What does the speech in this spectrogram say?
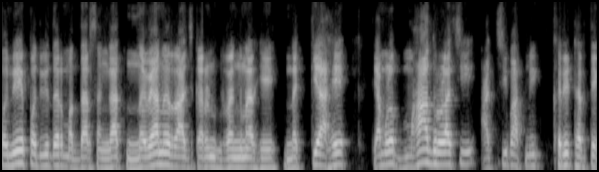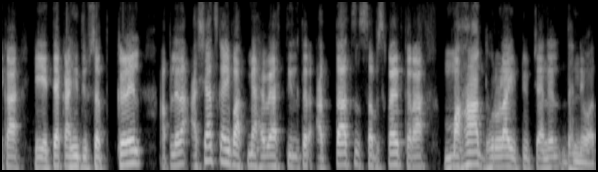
पनवे पदवीधर मतदारसंघात नव्यानं राजकारण रंगणार हे नक्की आहे. त्यामुळं महाधुरळाची आजची बातमी खरी ठरते का हे येत्या काही दिवसात कळेल. आपल्याला अशाच काही बातम्या हव्या असतील तर आत्ताच सबस्क्राईब करा. महाधुरळा युट्यूब चॅनल धन्यवाद.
